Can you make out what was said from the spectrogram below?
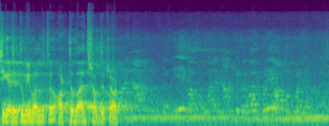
ঠিক আছে, তুমি বলো তো, অর্থবাদ শব্দটার অর্থ দিয়ে বা ভগবানের নামকে ব্যবহার করে অর্থ উপার্জন করা।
